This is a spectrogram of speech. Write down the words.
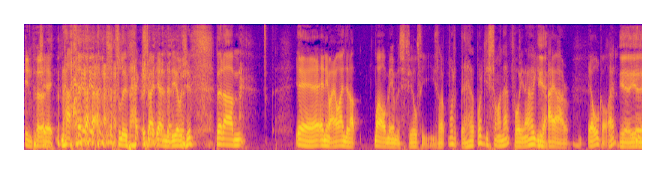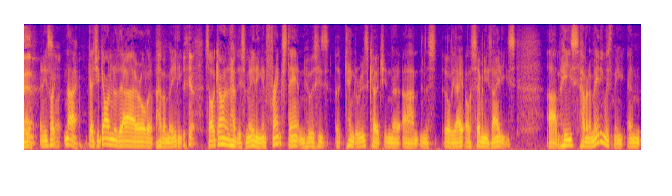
In Perth. Check. No. Flew back straight down to the dealership. But um, yeah. Anyway, I ended up. My old man was filthy. He's like, "What the hell? What did you sign that for?" You know, he's Yeah. an ARL guy. Yeah, yeah, you know? yeah. And he's like, like- "No." Goes, "You're going into the ARL to have a meeting." Yeah. So I go in and have this meeting, and Frank Stanton, who was his uh, Kangaroos coach in the um, in the early eight, or seventies, eighties, um, he's having a meeting with me, and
